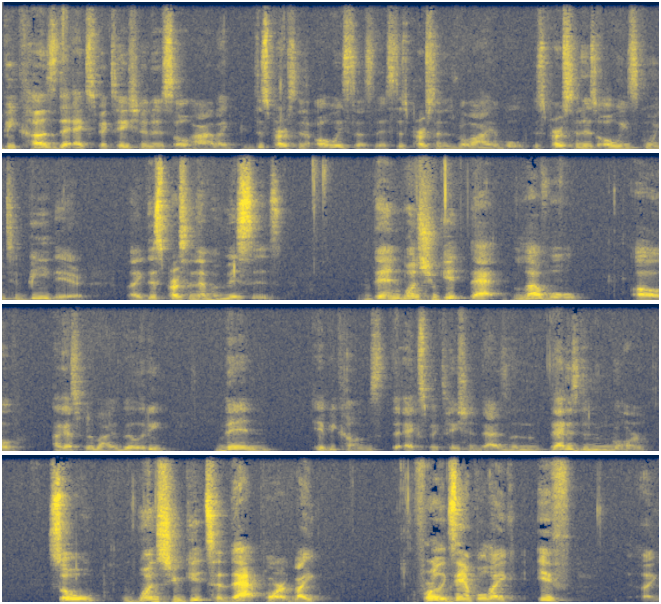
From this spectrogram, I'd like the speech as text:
because the expectation is so high, like this person always does this. This person is reliable. This person is always going to be there. Like this person never misses. Then once you get that level of, I guess, reliability, then it becomes the expectation that is the new, that is the new norm. So once you get to that part, like for example, like if like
